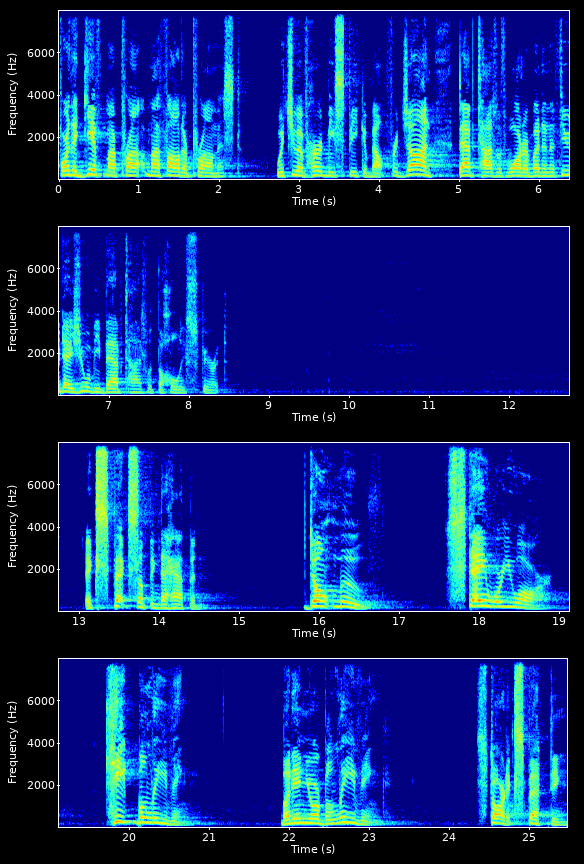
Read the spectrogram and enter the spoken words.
for the gift my, pro- my father promised, which you have heard me speak about. For John baptized with water, but in a few days you will be baptized with the Holy Spirit. Expect something to happen. Don't move. Stay where you are. Keep believing. But in your believing, Start expecting.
